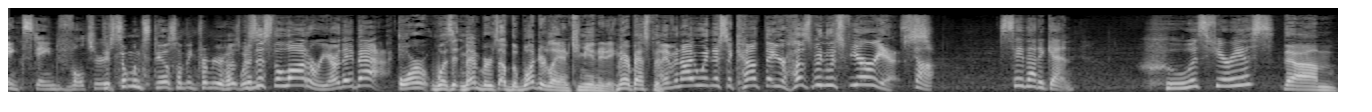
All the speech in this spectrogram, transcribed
ink stained vultures. Did someone steal something from your husband? Was this the lottery? Are they back? Or was it members of the Wonderland community? Mayor Bespin. I have an eyewitness account that your husband was furious. Stop. Say that again. Who was furious? Um,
